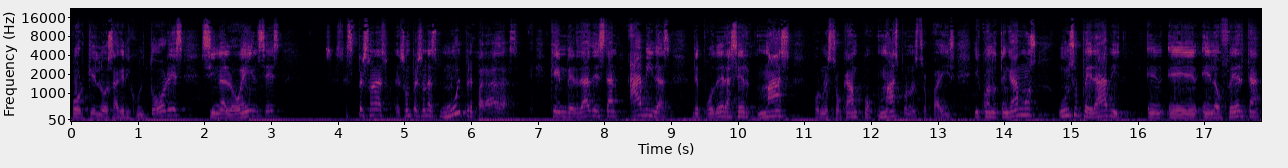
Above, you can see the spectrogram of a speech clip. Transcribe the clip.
porque los agricultores sinaloenses personas, son personas muy preparadas, que en verdad están ávidas de poder hacer más por nuestro campo, más por nuestro país. Y cuando tengamos un superávit en, en la oferta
